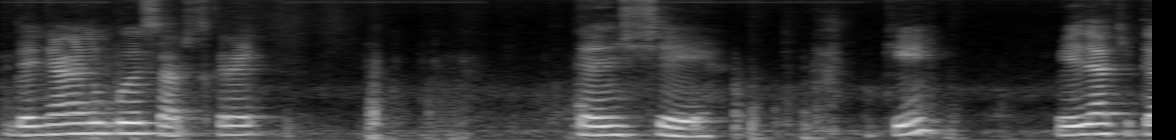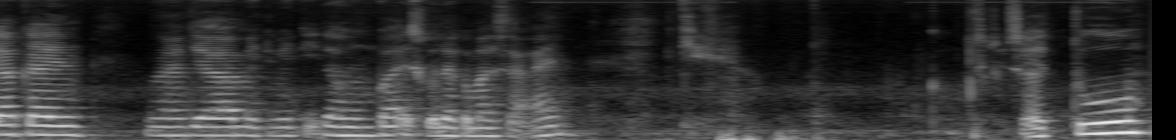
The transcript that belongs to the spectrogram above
dan jangan lupa subscribe dan share. Okey. Baiklah kita akan mengajar matematik tahun 4 sekolah kemasaan. Okey. Satu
